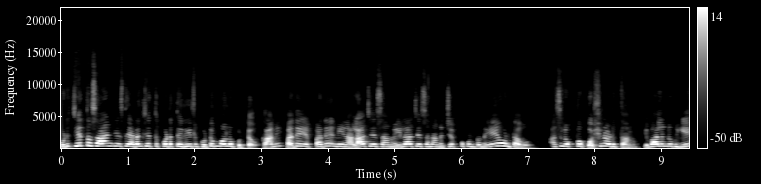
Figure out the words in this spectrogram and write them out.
కుడి చేత్తో సాయం చేస్తే ఎడం చేత్తో కూడా తెలియని కుటుంబంలో పుట్టావు. కానీ పదే పదే నేను అలా చేశాను ఇలా చేశాను అని చెప్పుకుంటూనే ఉంటావు. అసలు ఒక్క క్వశ్చన్ అడుగుతాను. ఇవాళ నువ్వు ఏ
